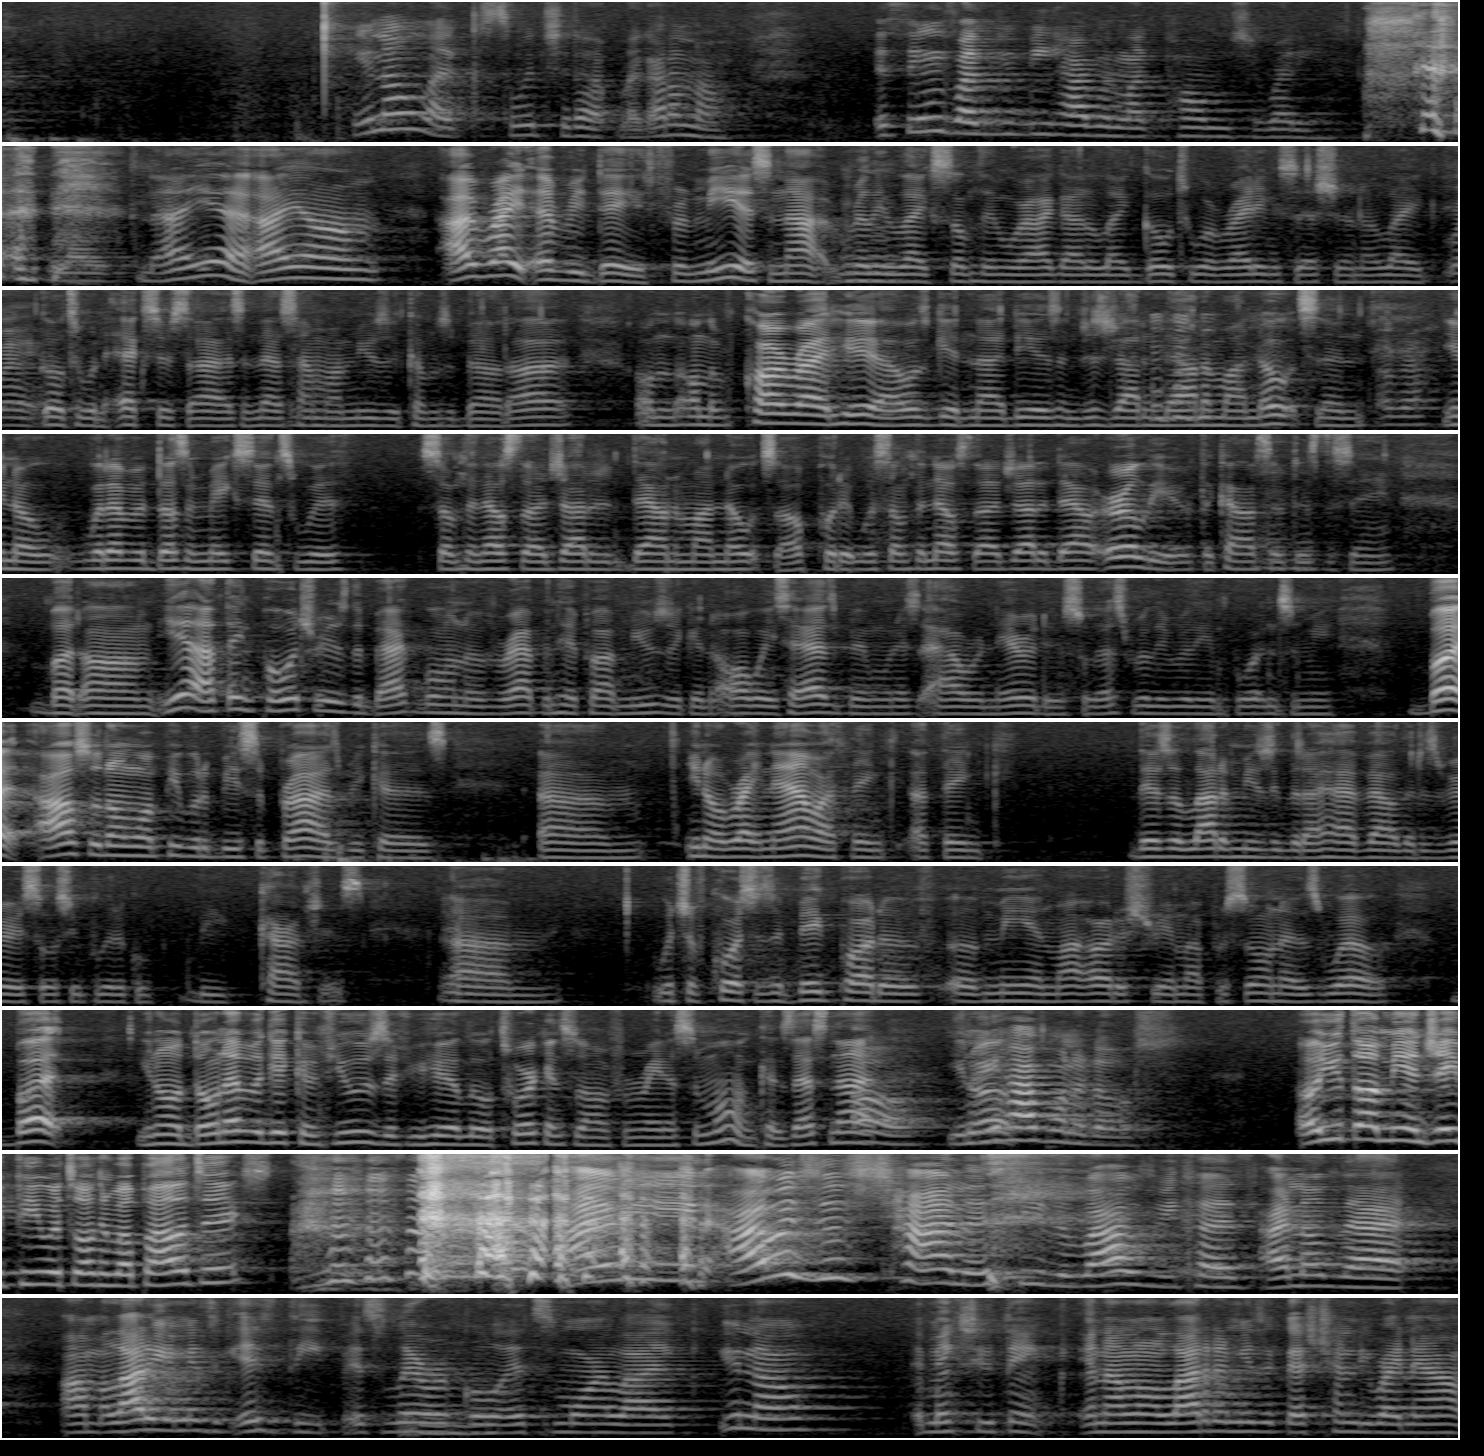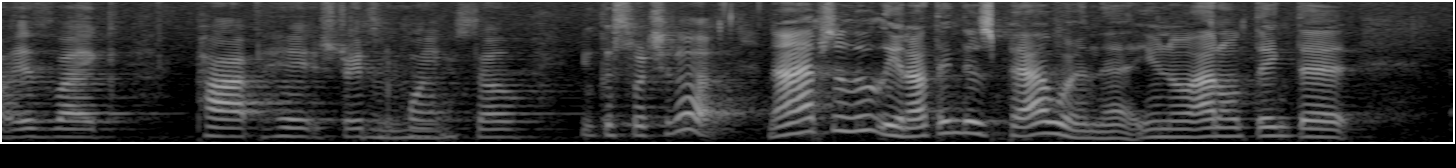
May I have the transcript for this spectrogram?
you know, like switch it up? Like I don't know. It seems like you'd be having like poems ready. like, Nah, yeah. I um I write every day. For me, it's not really Mhm. like something where I gotta like go to a writing session or like right. go to an exercise, and that's how Mhm. my music comes about. I on on the car ride here, I was getting ideas and just jotting down in my notes, and Okay. you know whatever doesn't make sense with something else that I jotted down in my notes, I'll put it with something else that I jotted down earlier if the concept is the same. But um, yeah, I think poetry is the backbone of rap and hip hop music, and always has been when it's our narrative. So that's really really important to me. But I also don't want people to be surprised because um, you know right now I think I think there's a lot of music that I have out that is very sociopolitically conscious Yeah. um, which of course is a big part of, of me and my artistry and my persona as well. But you know, don't ever get confused if you hear a little twerking song from Raina Simone, because that's not. oh, you so know- you have one of those. Oh, you thought me and JP were talking about politics? I mean, I was just trying to see the vibes because I know that um, a lot of your music is deep, it's lyrical, it's more like, you know, it makes you think. And I know a lot of the music that's trendy right now is like pop, hit, straight to the point. So you could switch it up. No, absolutely, and I think there's power in that. You know, I don't think that.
